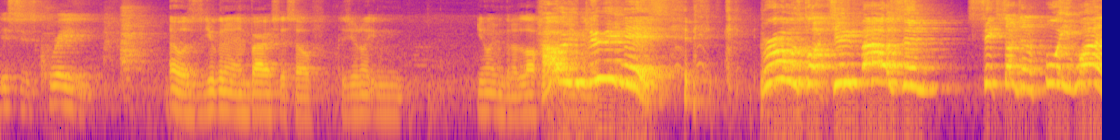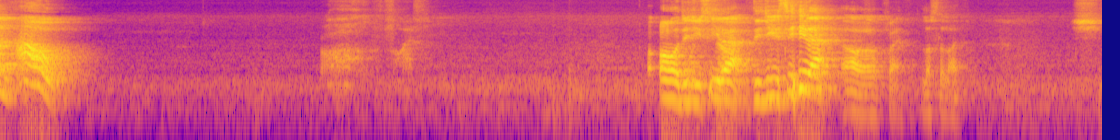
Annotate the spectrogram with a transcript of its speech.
This is crazy. Oh, Els, you're gonna embarrass yourself because you're not even, you're not even gonna laugh. How are you doing this? Bro's got 2,641. How? Oh, oh, did you see that? Did you see that? Oh, fine. Lost a life. Shh.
